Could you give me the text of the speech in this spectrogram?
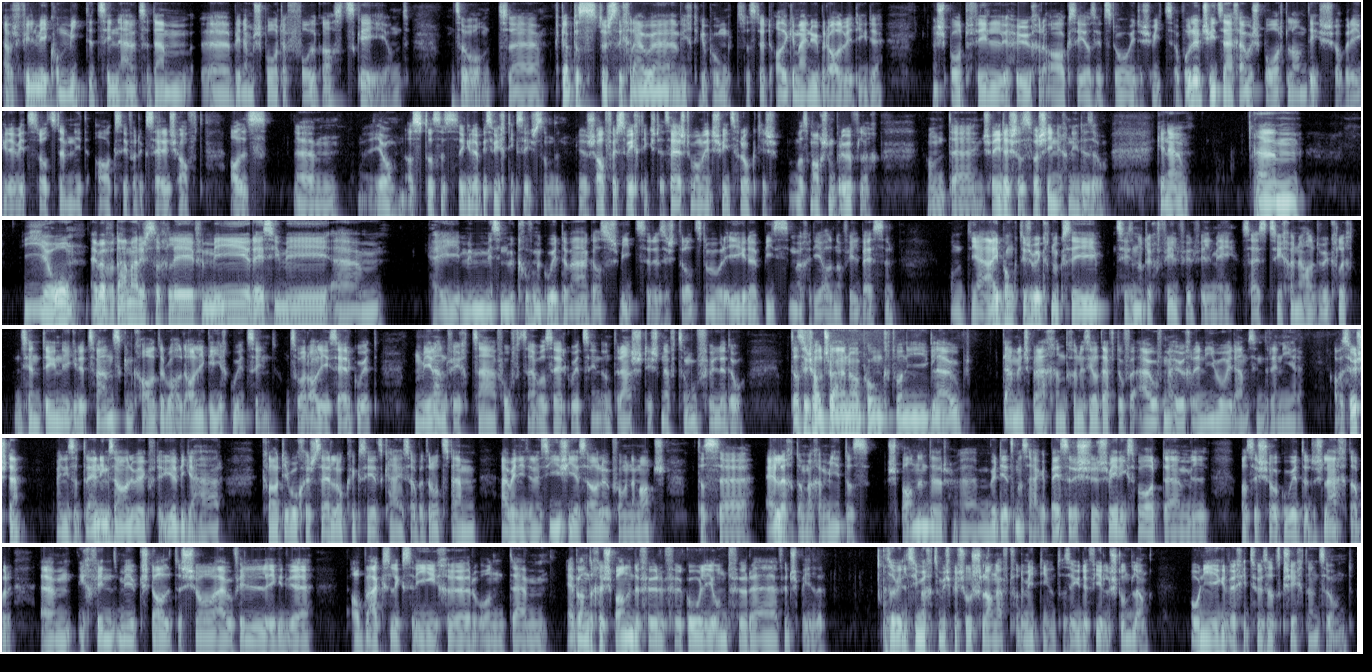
aber viel mehr committed sind auch zu dem, äh, bei dem Sport Vollgas zu geben und und so. Und, äh, ich glaube, das das ist sicher auch, äh, 'n wichtiger Punkt, dass dort allgemein überall wird irgendwie Sport viel höher angesehen als jetzt hier in der Schweiz. Obwohl ja die Schweiz eigentlich auch ein Sportland ist, aber irgendwie wird es trotzdem nicht angesehen von der Gesellschaft als, ähm ja, als dass es irgendetwas Wichtiges ist, sondern ja, Arbeiten ist das Wichtigste. Das Erste, was man in der Schweiz fragt, ist: «Was machst du beruflich?» Und, äh, in Schweden ist das wahrscheinlich nicht so. Genau. Ähm, ja, eben von dem her ist es so ein bisschen für mich Resümee, ähm, hey, wir wir sind wirklich auf einem guten Weg als Schweizer. Es ist trotzdem aber irgendetwas machen die halt noch viel besser. Und ja, ein Punkt ist wirklich noch gesehen, sie sind natürlich viel, viel, viel mehr. Das heisst, sie können halt wirklich sie haben irgendwie 20 im Kader, die halt alle gleich gut sind, und zwar alle sehr gut. Und wir haben vielleicht 10, 15, die sehr gut sind und der Rest ist einfach zum Auffüllen da. Das ist halt schon auch noch ein Punkt, wo ich glaube, dementsprechend können sie halt auf auch auf 'nem höheren Niveau in dem Sinn trainieren. Aber sonst, äh, wenn ich so Trainings anschaue, von den Übungen her klar, die Woche war sehr locker gewesen, hat's geheißen, aber trotzdem, auch wenn ich dann ein Einschiessen anschaue von einem Match, das, äh ehrlich, da machen wir das spannender, ähm, würde ich jetzt mal sagen. Besser ist ein schwieriges Wort, ähm, weil was ist schon gut oder schlecht, aber, ähm, ich finde, wir gestalten es schon auch viel irgendwie abwechslungsreicher und, ähm, eben ein bisschen spannender für für Goalie und für, äh, für die Spieler. Also, weil sie machen zum Beispiel Schussschlangen von der Mitte und das irgendwie 'ne Viertelstunde lang, ohne irgendwelche Zusatzgeschichten und so. Und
